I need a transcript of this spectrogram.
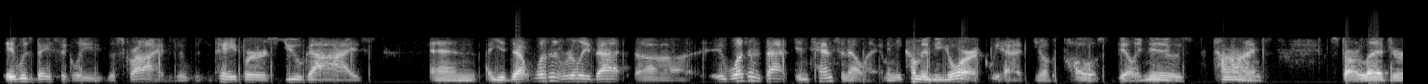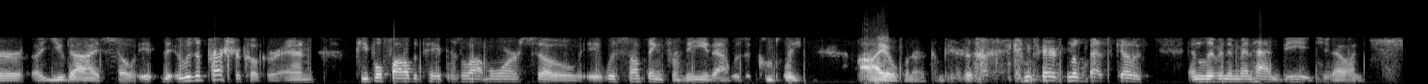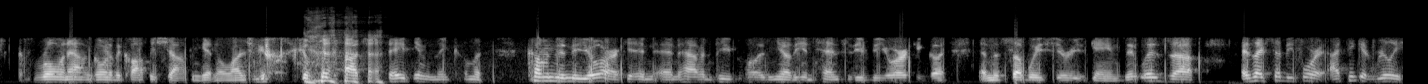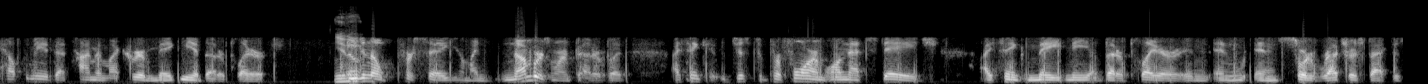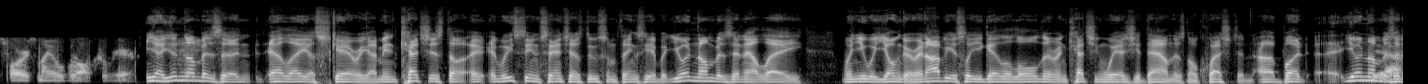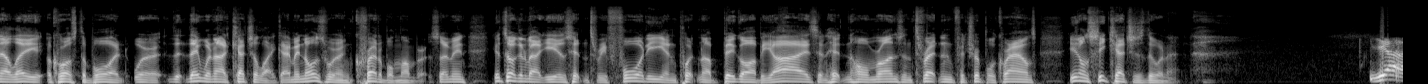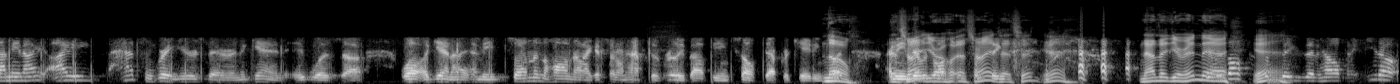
it was basically the scribes. It was the papers, you guys, and you, that wasn't really that. uh It wasn't that intense in LA. I mean, you come to New York, we had you know the Post, Daily News, Times, Star Ledger, uh, you guys. So it, it was a pressure cooker, and people followed the papers a lot more. So it was something for me that was a complete eye opener compared to the, compared to the West Coast and living in Manhattan Beach, you know, and rolling out and going to the coffee shop and getting a lunch and going to the Dodger Stadium and then coming coming to New York and and having people and you know the intensity of New York and going and the Subway Series games. It was uh as I said before, I think it really helped me at that time in my career make me a better player you know, even though per se, you know, my numbers weren't better, but I think just to perform on that stage, I think made me a better player in in in sort of retrospect as far as my overall career. Yeah, your numbers in L.A. are scary. I mean, catches the and we've seen Sanchez do some things here, but your numbers in L.A. when you were younger, and obviously you get a little older and catching wears you down. There's no question. Uh, but uh, your numbers Yeah. in LA across the board were they were not catch alike. I mean, those were incredible numbers. I mean, you're talking about years hitting 340 and putting up big RBIs and hitting home runs and threatening for triple crowns. You don't see catches doing that. Yeah, I mean, I I had some great years there, and again, it was. uh well, again, I, I mean, so I'm in the hall now. I guess I don't have to really about being self-deprecating. No, but, I mean, that's there right. You're, that's right. things- That's it. Yeah. now that you're in there, There's also yeah. some things that help me. You know,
